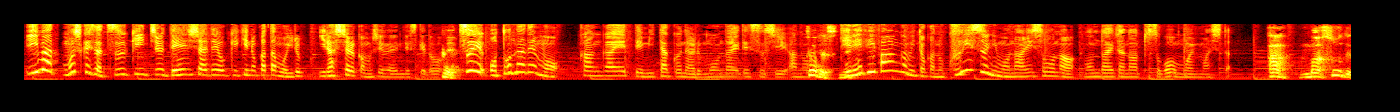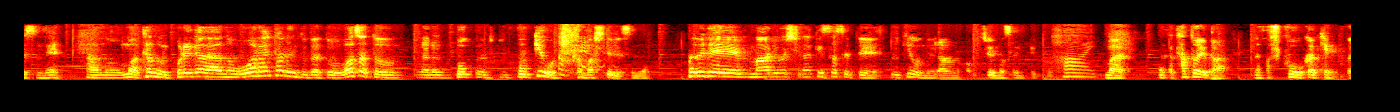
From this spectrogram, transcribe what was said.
今、もしかしたら通勤中、電車でお聞きの方もいるいらっしゃるかもしれないんですけど、はい、つい大人でも考えてみたくなる問題ですし、あの、ね、テレビ番組とかのクイズにもなりそうな問題だなとすごい思いました。あ、まあそうですね。あの、まあ多分これが、あの、お笑いタレントだとわざと、あの、ボボケをかましてですね、それで周りをしらけさせて受けを狙うのかもしれませんけど、はい。まあ、なんか例えば、なんか福岡県とか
